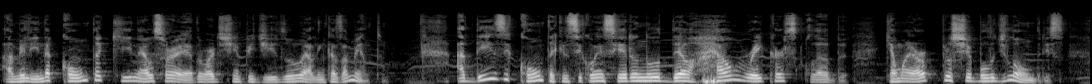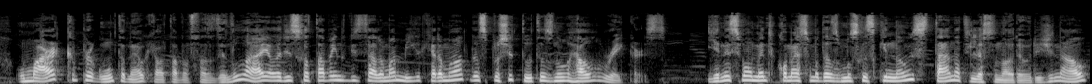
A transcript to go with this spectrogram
a Melinda conta que né, o Sir Edward tinha pedido ela em casamento. A Daisy conta que eles se conheceram no The Hellrakers Club, que é o maior prostíbulo de Londres. O Mark pergunta né, o que ela estava fazendo lá e ela disse que ela estava indo visitar uma amiga que era uma das prostitutas no Hellrakers. E é nesse momento que começa uma das músicas que não está na trilha sonora original,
